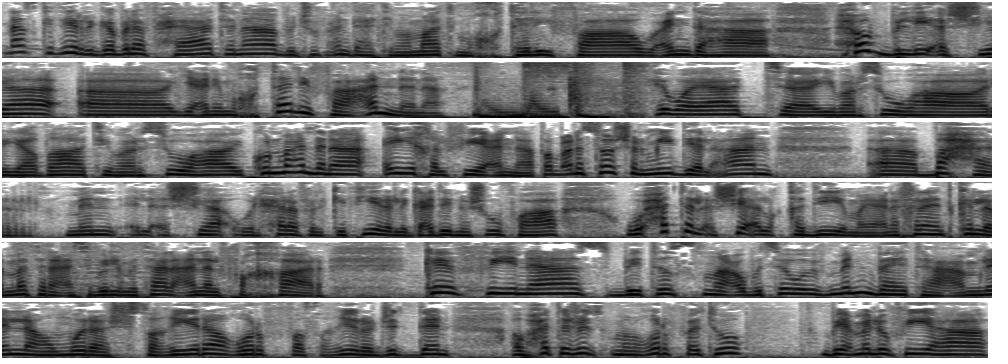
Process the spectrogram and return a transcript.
ناس كثير قبلها في حياتنا بنشوف عندها اهتمامات مختلفة وعندها حب لأشياء آه، يعني مختلفة عننا. هوايات يمارسوها رياضات يمارسوها يكون ما عندنا أي خلفية عنها. طبعا السوشيال ميديا الآن آه، بحر من الأشياء والحرف الكثيرة اللي قاعدين نشوفها وحتى الأشياء القديمة. يعني خلينا نتكلم مثلا على سبيل المثال عن الفخار. كيف في ناس بتصنع وبتسوي من بيتها؟ عاملين لهم ورش صغيرة غرفة صغيرة جدا أو حتى جزء من غرفته بيعملوا فيها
